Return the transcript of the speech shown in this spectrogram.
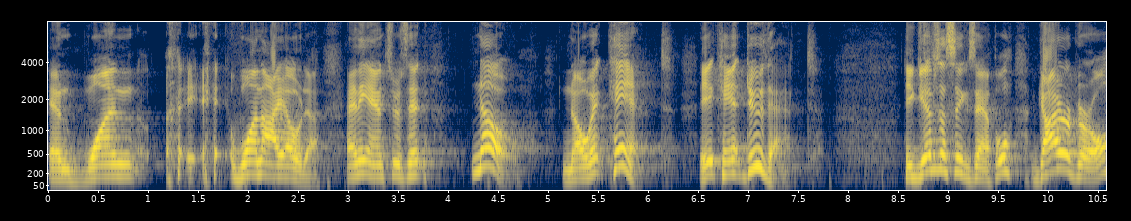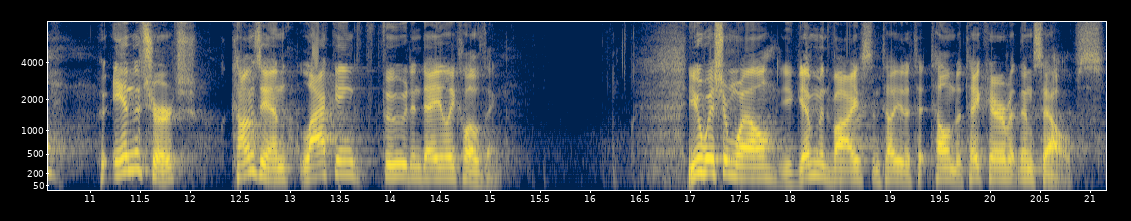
in one, one iota? And he answers it no. No, it can't. It can't do that. He gives us an example guy or girl in the church, comes in lacking food and daily clothing. You wish them well, you give them advice, and tell, you to t- tell them to take care of it themselves.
